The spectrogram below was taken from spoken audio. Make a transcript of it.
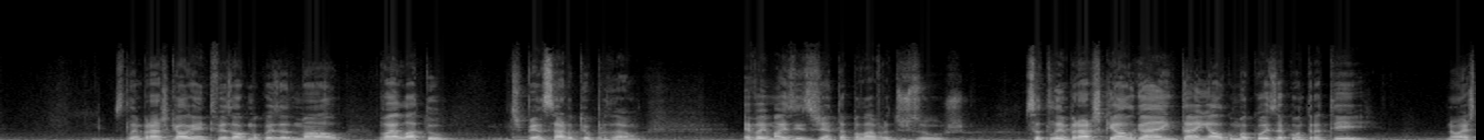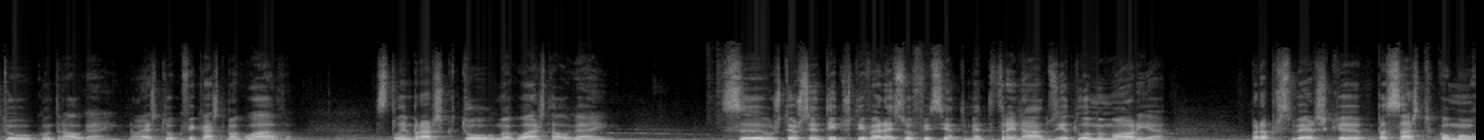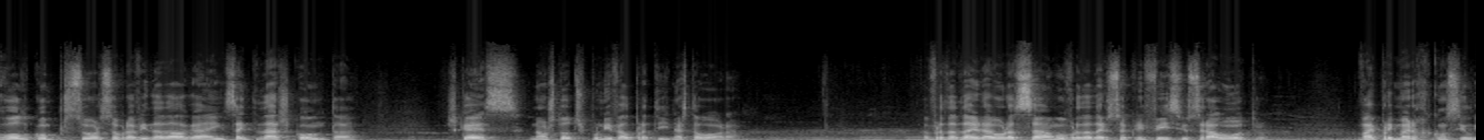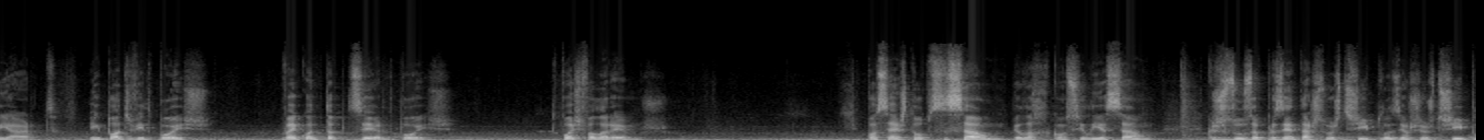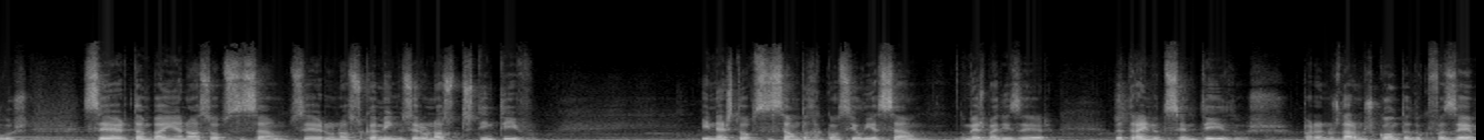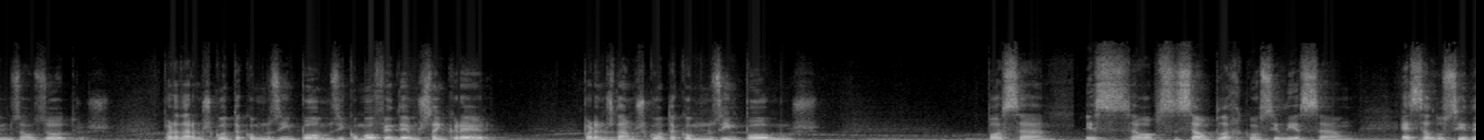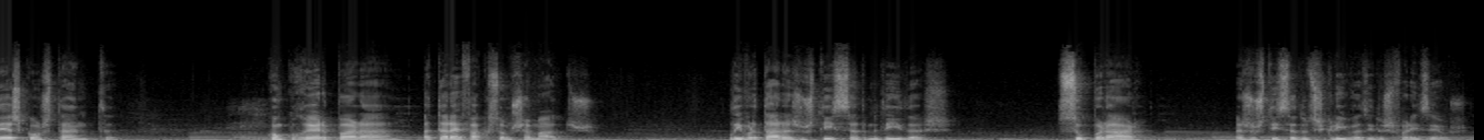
Se te lembrares que alguém te fez alguma coisa de mal, vai lá tu dispensar o teu perdão. É bem mais exigente a palavra de Jesus. Se te lembrares que alguém tem alguma coisa contra ti, não és tu contra alguém, não és tu que ficaste magoado. Se te lembrares que tu magoaste alguém, se os teus sentidos estiverem suficientemente treinados e a tua memória para perceberes que passaste como um rolo compressor sobre a vida de alguém sem te dares conta, esquece, não estou disponível para ti nesta hora. A verdadeira oração, o verdadeiro sacrifício será outro. Vai primeiro reconciliar-te e podes vir depois. Vem quando te apetecer, depois. Depois falaremos possa esta obsessão pela reconciliação que Jesus apresenta às suas discípulas e aos seus discípulos ser também a nossa obsessão, ser o nosso caminho, ser o nosso distintivo. E nesta obsessão de reconciliação, o mesmo é dizer, de treino de sentidos, para nos darmos conta do que fazemos aos outros, para darmos conta como nos impomos e como ofendemos sem querer, para nos darmos conta como nos impomos possa essa obsessão pela reconciliação, essa lucidez constante, concorrer para a tarefa a que somos chamados. Libertar a justiça de medidas, superar a justiça dos escribas e dos fariseus.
